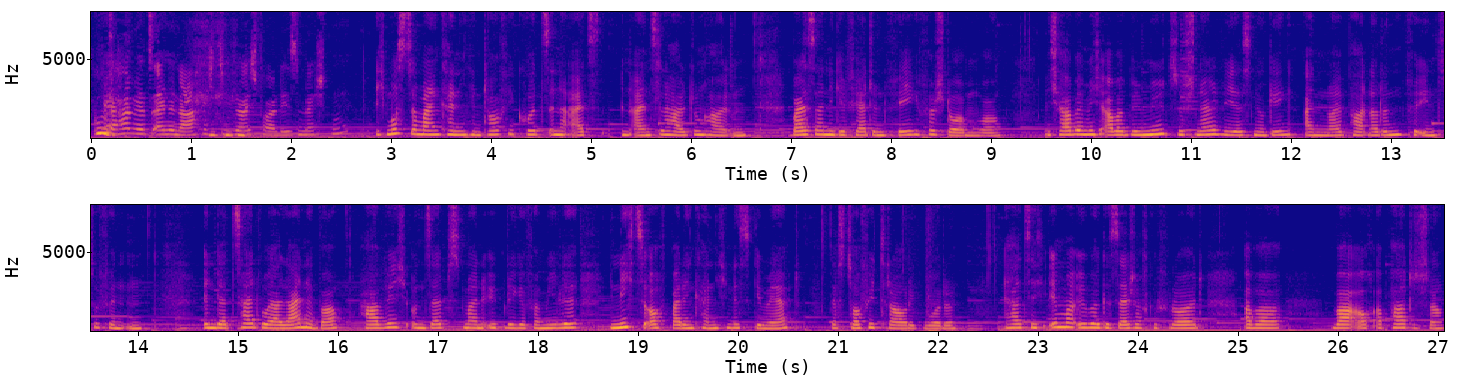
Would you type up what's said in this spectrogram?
Gut. wir haben jetzt eine Nachricht, die wir euch vorlesen möchten. Ich musste mein Kaninchen Toffi kurz in, Eiz in Einzelhaltung halten, weil seine Gefährtin Fee verstorben war. Ich habe mich aber bemüht, so schnell wie es nur ging, eine neue Partnerin für ihn zu finden. In der Zeit, wo er alleine war, habe ich und selbst meine übrige Familie, die nicht so oft bei den Kaninchen ist, gemerkt, dass Toffi traurig wurde. Er hat sich immer über Gesellschaft gefreut, aber war auch apathischer.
